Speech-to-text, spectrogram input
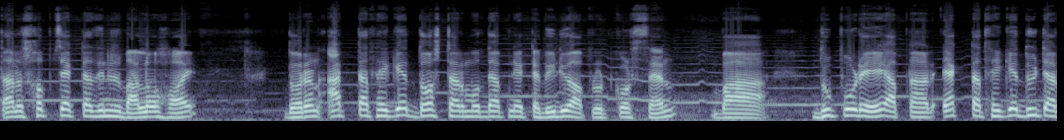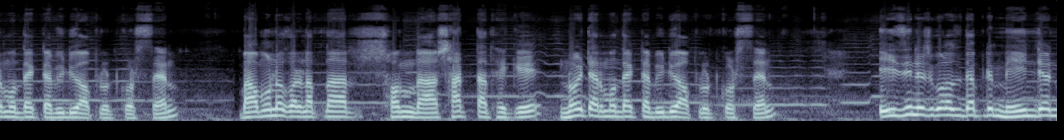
তাহলে সবচেয়ে একটা জিনিস ভালো হয়। ধরেন আটটা থেকে দশটার মধ্যে আপনি একটা ভিডিও আপলোড করছেন বা দুপুরে আপনার একটা থেকে দুইটার মধ্যে একটা ভিডিও আপলোড করছেন। বা মনে করেন আপনার সন্ধ্যা সাতটা থেকে নয়টার মধ্যে একটা ভিডিও আপলোড করছেন, এই জিনিসগুলো যদি আপনি মেনটেন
